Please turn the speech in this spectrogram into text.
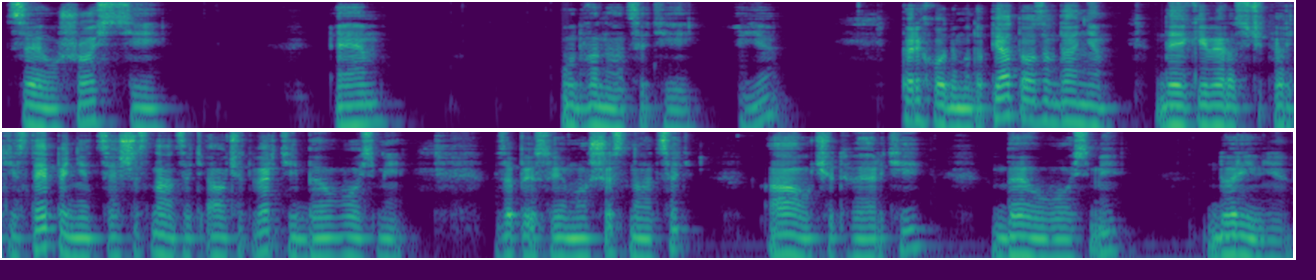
Це у шостій m у 12 є. Переходимо до п'ятого завдання. Деякий вираз у четвертій степені це 16, а у четвертій b у восьмій. Записуємо 16, а у четвертій b у восьмій дорівнює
